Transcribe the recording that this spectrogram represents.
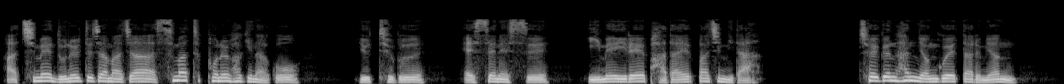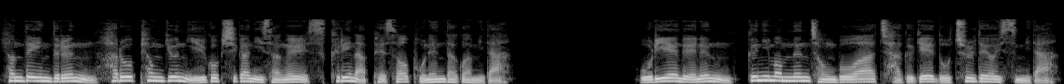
아침에 눈을 뜨자마자 스마트폰을 확인하고 유튜브, SNS, 이메일의 바다에 빠집니다. 최근 한 연구에 따르면 현대인들은 하루 평균 7시간 이상을 스크린 앞에서 보낸다고 합니다. 우리의 뇌는 끊임없는 정보와 자극에 노출되어 있습니다.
